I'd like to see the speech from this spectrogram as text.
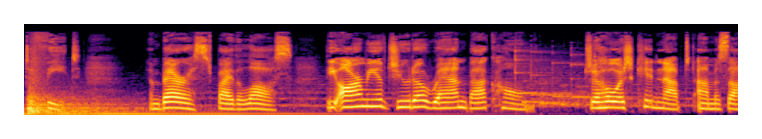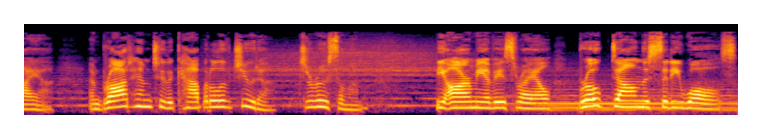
defeat. Embarrassed by the loss, the army of Judah ran back home. Jehoash kidnapped Amaziah and brought him to the capital of Judah, Jerusalem. The army of Israel broke down the city walls.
